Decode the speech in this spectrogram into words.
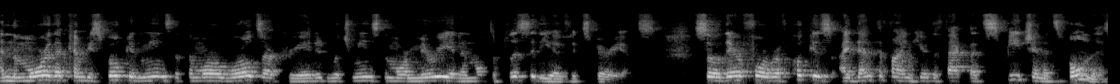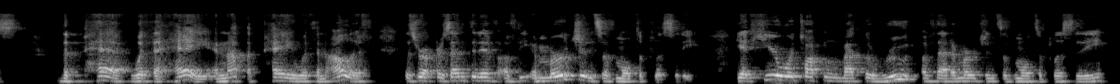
And the more that can be spoken means that the more worlds are created, which means the more myriad and multiplicity of experience. So therefore, Rav Kook is identifying here the fact that speech in its fullness, the pe with a hey and not the pay with an aleph, is representative of the emergence of multiplicity Yet here we're talking about the root of that emergence of multiplicity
